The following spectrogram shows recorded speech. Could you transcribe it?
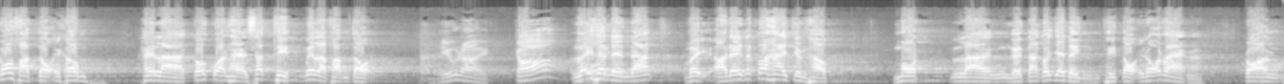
có phạm tội không hay là có quan hệ xác thịt mới là phạm tội? Hiểu rồi. Có. Lấy thân đền đáp vậy ở đây nó có hai trường hợp. Một là người ta có gia đình thì tội rõ ràng. Còn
